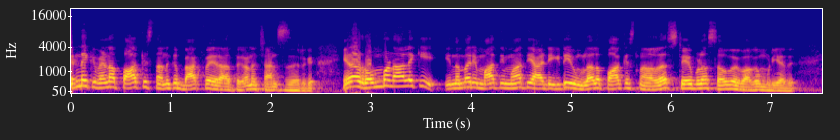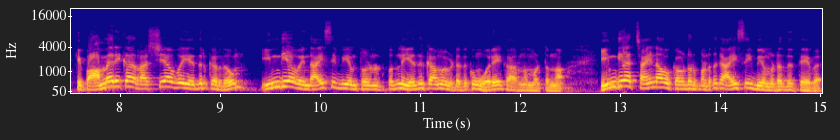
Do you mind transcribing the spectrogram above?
என்னைக்கு வேணால் பாகிஸ்தானுக்கு பேக் ஃபயர் ஆகிறதுக்கான சான்சஸ் இருக்குது ஏன்னா ரொம்ப நாளைக்கு இந்த மாதிரி மாற்றி மாற்றி ஆட்டிக்கிட்டு இவங்களால் பாகிஸ்தானால் ஸ்டேபிளாக சர்வைவ் ஆக முடியாது. இப்போ அமெரிக்கா ரஷ்யாவை எதிர்க்கிறதும் இந்தியாவை இந்த ஐசிபிஎம் தொழில்நுட்பத்தில் எதிர்க்காமல் விட்டதுக்கும் ஒரே காரணம் மட்டும்தான். இந்தியா சைனாவை கவுண்டர் பண்ணுறதுக்கு ஐசிபிஎம்ன்றது தேவை.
